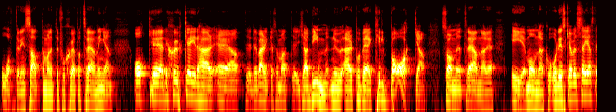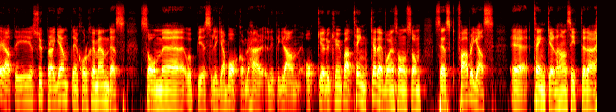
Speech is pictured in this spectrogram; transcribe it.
återinsatt när man inte får sköta träningen. Och eh, det sjuka i det här är att det verkar som att Jardim nu är på väg tillbaka som eh, tränare i Monaco. Och det ska väl sägas det att det är superagenten Jorge Mendes som eh, uppges ligga bakom det här lite grann. Och eh, du kan ju bara tänka dig vad en sån som Cesc Fabregas eh, tänker när han sitter där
